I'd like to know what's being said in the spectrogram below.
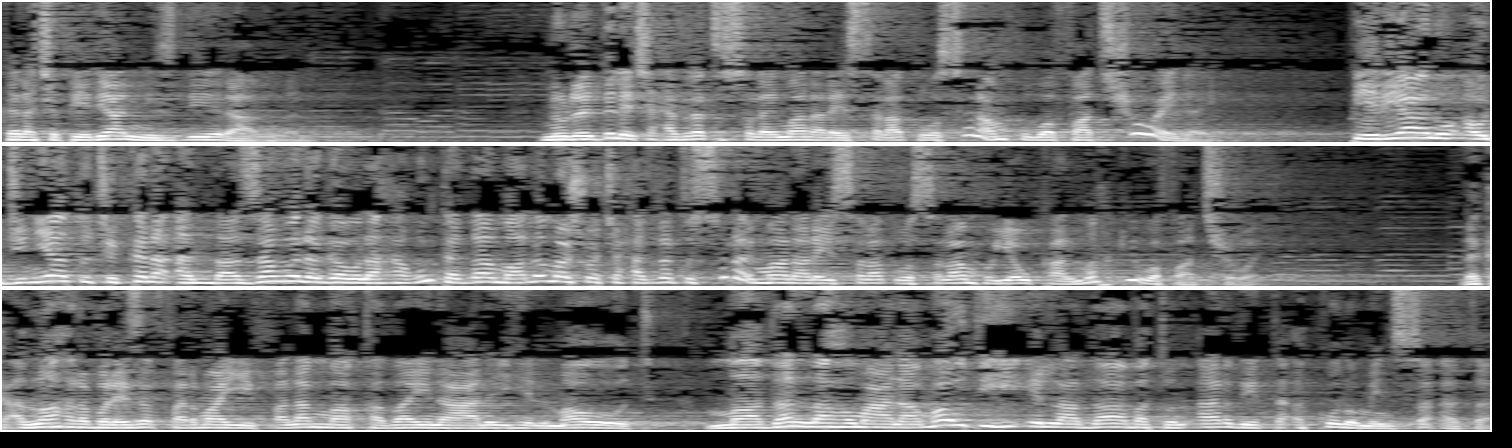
کله چې پیریان نږدې راغلل نو لیدلې چې حضرت سلیمان علیه السلام وسلام خو وفات شوی دی پیریانو او جنیاتو چې کله اندازه ولګوله هغوی ته دا معلومه شوه چې حضرت سلیمان علیه السلام وسلام خو یو کال مخکې وفات شوی لکه الله رب العزت فرمایی فلما قضینا علیه الموت ما دلهم علی موته الا دابت الارض تأکل من سأته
